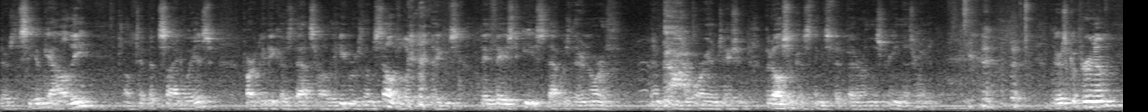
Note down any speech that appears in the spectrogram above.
There's the Sea of Galilee. I'll tip it sideways, partly because that's how the Hebrews themselves looked at things. They faced east, that was their north in terms of orientation, but also because things fit better on the screen this way. There's Capernaum.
